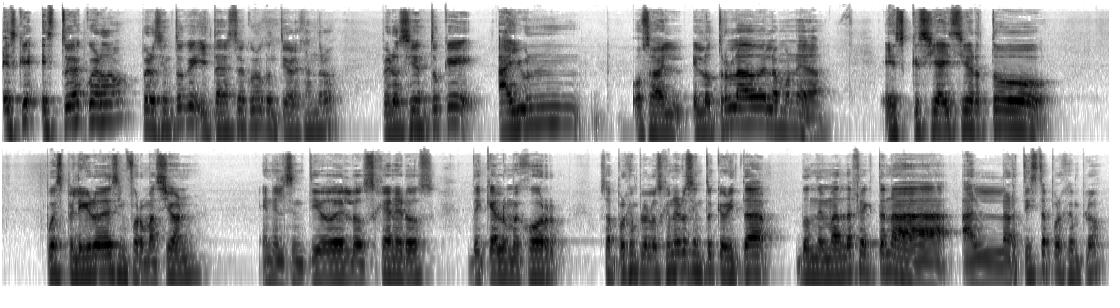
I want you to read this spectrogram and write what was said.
Es que estoy de acuerdo, pero siento que, y también estoy de acuerdo contigo, Alejandro, pero siento que hay un, o sea, el, el otro lado de la moneda es que sí hay cierto, pues, peligro de desinformación en el sentido de los géneros, de que a lo mejor, o sea, por ejemplo, los géneros siento que ahorita donde más le afectan a- al artista, por ejemplo,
